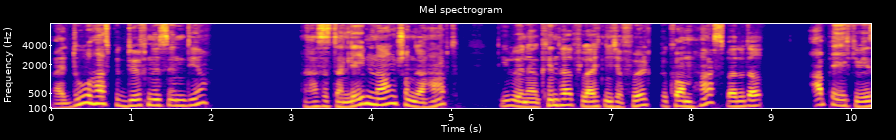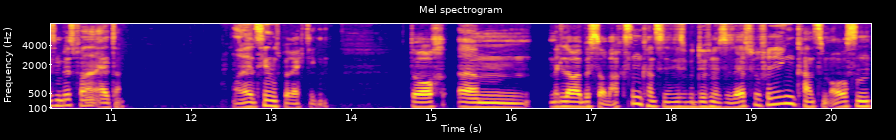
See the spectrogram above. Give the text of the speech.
Weil du hast Bedürfnisse in dir, hast es dein Leben lang schon gehabt, die du in der Kindheit vielleicht nicht erfüllt bekommen hast, weil du da abhängig gewesen bist von deinen Eltern oder Erziehungsberechtigten. Doch ähm, mittlerweile bist du erwachsen, kannst du diese Bedürfnisse selbst befriedigen, kannst im Außen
